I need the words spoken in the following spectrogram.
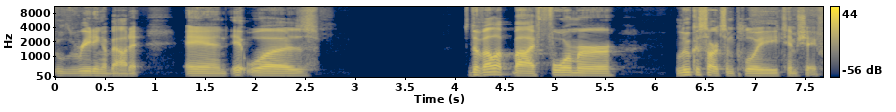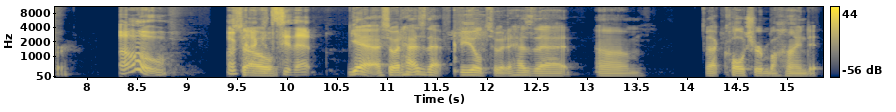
reading about it and it was developed by former LucasArts employee Tim Schafer. Oh, okay, I So- can see that. Yeah, so it has that feel to it. It has that um that culture behind it.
